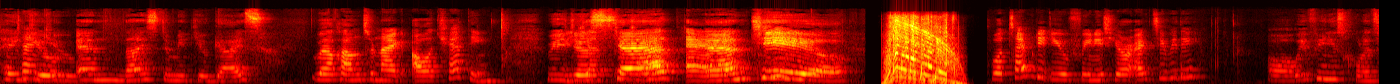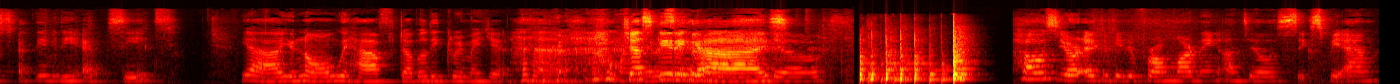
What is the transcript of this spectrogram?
Thank, Thank you. you. And nice to meet you guys. Welcome to Night Owl Chatting. We, We just just chat chat and and chill. What time did you finish your activity? Uh, we finished college activity at 6. Yeah, you know, we have double degree major. Oh Just kidding, guys. Yeah. How's your activity from morning until 6 p.m.?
